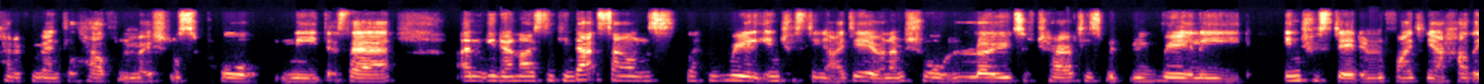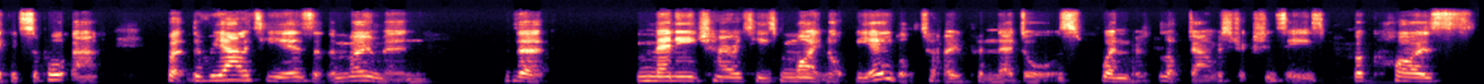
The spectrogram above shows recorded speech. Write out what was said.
kind of mental health and emotional support need that's there. And you know, and I was thinking that sounds like a really interesting idea, and I'm sure loads of charities would be really interested in finding out how they could support that. But the reality is at the moment that many charities might not be able to open their doors when lockdown restrictions ease because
